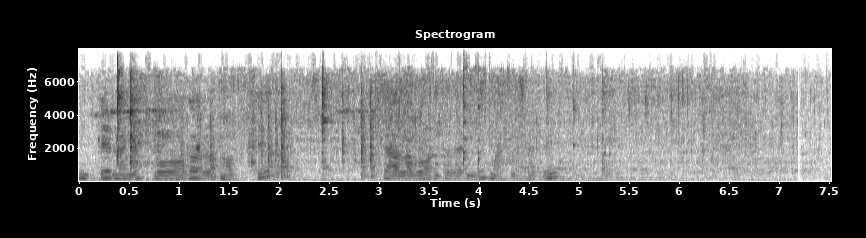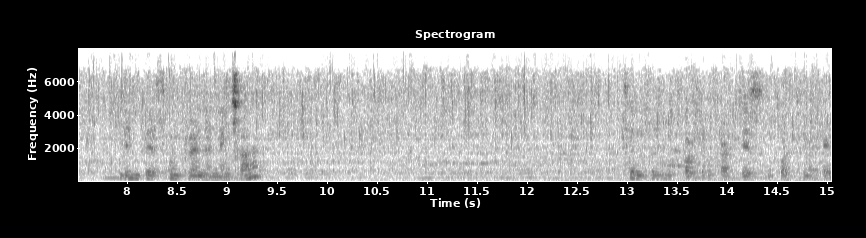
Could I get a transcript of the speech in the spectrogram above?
ఇంతేనండి స్లోగా అలా మగ్గితే చాలా బాగుంటుందండి మటన్ కర్రీ. దింపేసుకుంటానండి ఇంకా. చిన్న చిన్న పక్కన కట్ చేసుకుని కొట్టుకున్నాడు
